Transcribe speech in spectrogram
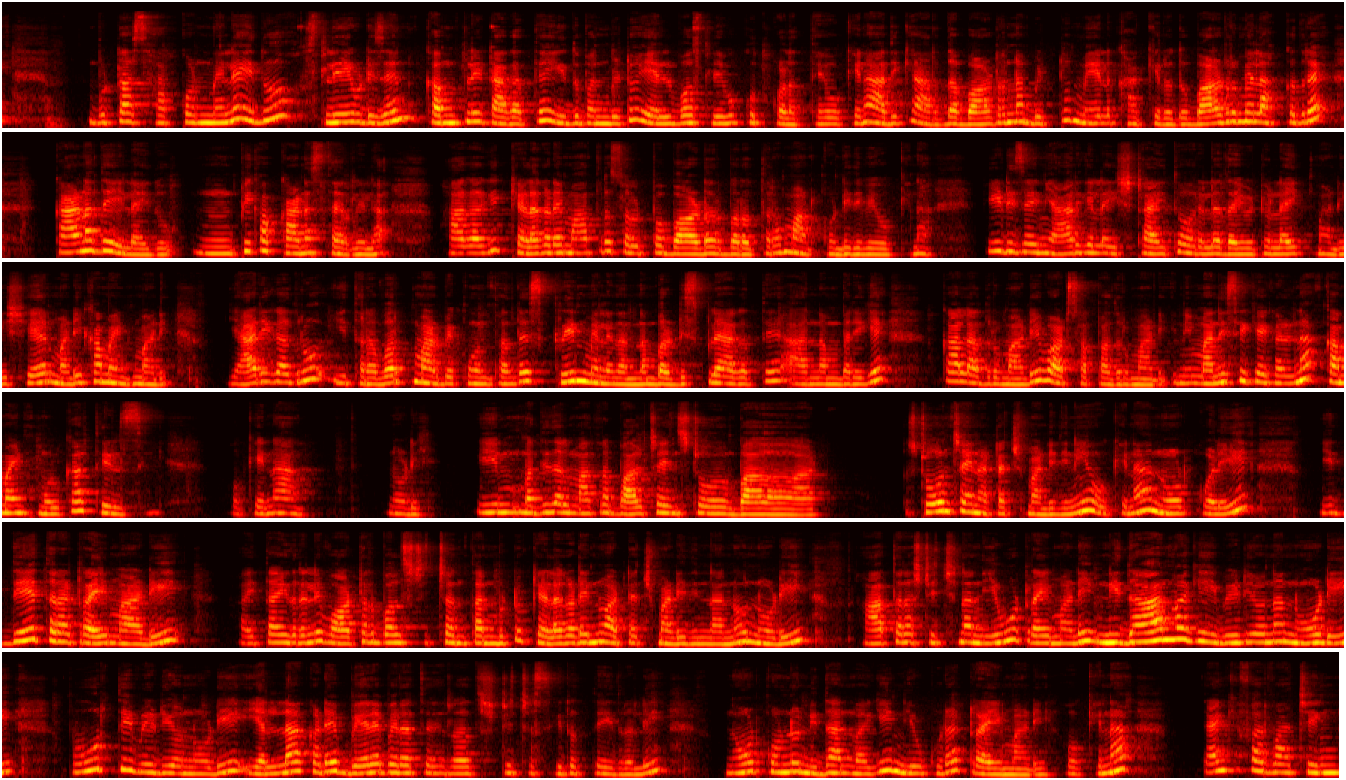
ಬುಟಾಸ್ ಹಾಕ್ಕೊಂಡ್ಮೇಲೆ ಇದು ಸ್ಲೀವ್ ಡಿಸೈನ್ ಕಂಪ್ಲೀಟ್ ಆಗುತ್ತೆ. ಇದು ಬಂದುಬಿಟ್ಟು ಎಲ್ಬೋ ಸ್ಲೀವ್ ಕೂತ್ಕೊಳ್ಳುತ್ತೆ ಓಕೆನಾ ಅದಕ್ಕೆ ಅರ್ಧ ಬಾರ್ಡ್ರನ್ನ ಬಿಟ್ಟು ಮೇಲಕ್ಕೆ ಹಾಕಿರೋದು. ಬಾರ್ಡ್ರ್ ಮೇಲೆ ಹಾಕಿದ್ರೆ ಕಾಣೋದೇ ಇಲ್ಲ ಇದು. ಪಿಕಾಕ್ ಕಾಣಿಸ್ತಾ ಇರಲಿಲ್ಲ. ಹಾಗಾಗಿ ಕೆಳಗಡೆ ಮಾತ್ರ ಸ್ವಲ್ಪ ಬಾರ್ಡರ್ ಬರೋ ಥರ ಮಾಡ್ಕೊಂಡಿದ್ದೀವಿ ಓಕೆನಾ ಈ ಡಿಸೈನ್ ಯಾರಿಗೆಲ್ಲ ಇಷ್ಟ ಆಯಿತು ಅವರೆಲ್ಲ ದಯವಿಟ್ಟು ಲೈಕ್ ಮಾಡಿ, ಶೇರ್ ಮಾಡಿ, ಕಮೆಂಟ್ ಮಾಡಿ. ಯಾರಿಗಾದರೂ ಈ ಥರ ವರ್ಕ್ ಮಾಡಬೇಕು ಅಂತಂದರೆ ಸ್ಕ್ರೀನ್ ಮೇಲೆ ನನ್ನ ನಂಬರ್ ಡಿಸ್ಪ್ಲೇ ಆಗುತ್ತೆ. ಆ ನಂಬರಿಗೆ ಕಾಲ್ ಆದರೂ ಮಾಡಿ, ವಾಟ್ಸಪ್ ಆದರೂ ಮಾಡಿ. ನಿಮ್ಮ ಅನಿಸಿಕೆಗಳನ್ನ ಕಮೆಂಟ್ ಮೂಲಕ ತಿಳಿಸಿ. ಓಕೆನಾ? ನೋಡಿ, ಈ ಮಧ್ಯದಲ್ಲಿ ಮಾತ್ರ ಬಾಲ್ ಚೈನ್ ಸ್ಟೋ, ಬಾ, ಸ್ಟೋನ್ ಚೈನ್ ಅಟ್ಯಾಚ್ ಮಾಡಿದ್ದೀನಿ. ಓಕೆನಾ? ನೋಡ್ಕೊಳ್ಳಿ. ಇದೇ ಥರ ಟ್ರೈ ಮಾಡಿ. ಆಯಿತಾ? ಇದರಲ್ಲಿ ವಾಟರ್ ಬಾಲ್ ಸ್ಟಿಚ್ ಅಂತ ಅಂದ್ಬಿಟ್ಟು ಕೆಳಗಡೆನೂ ಅಟ್ಯಾಚ್ ಮಾಡಿದ್ದೀನಿ ನಾನು. ನೋಡಿ, ಆ ಥರ ಸ್ಟಿಚ್ನ ನೀವು ಟ್ರೈ ಮಾಡಿ. ನಿಧಾನವಾಗಿ ಈ ವಿಡಿಯೋನ ನೋಡಿ. ಪೂರ್ತಿ ವಿಡಿಯೋ ನೋಡಿ ಎಲ್ಲ ಕಡೆ ಬೇರೆ ಬೇರೆ ಥರ ಸ್ಟಿಚಸ್ ಇರುತ್ತೆ ಇದರಲ್ಲಿ. ನೋಡಿಕೊಂಡು ನಿಧಾನವಾಗಿ ನೀವು ಕೂಡ ಟ್ರೈ ಮಾಡಿ. ಓಕೆನಾ ಥ್ಯಾಂಕ್ ಯು ಫಾರ್ ವಾಚಿಂಗ್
